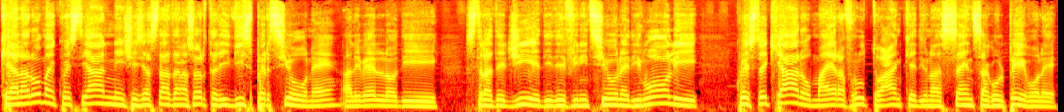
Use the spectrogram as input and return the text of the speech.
che alla Roma in questi anni ci sia stata una sorta di dispersione a livello di strategie, di definizione di ruoli questo è chiaro, ma era frutto anche di un'assenza colpevole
